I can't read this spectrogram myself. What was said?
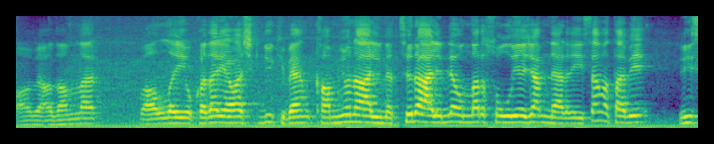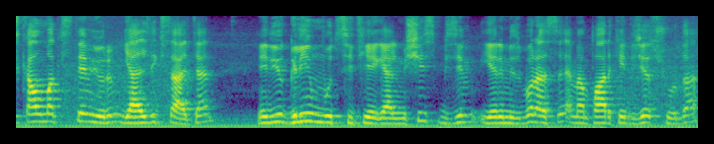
Abi adamlar vallahi o kadar yavaş gidiyor ki ben kamyon haline, tır halimle onları sollayacağım neredeyse ama tabi risk almak istemiyorum. Geldik zaten. Ne diyor? Glenwood City'ye gelmişiz. Bizim yerimiz burası. Hemen park edeceğiz şurada.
